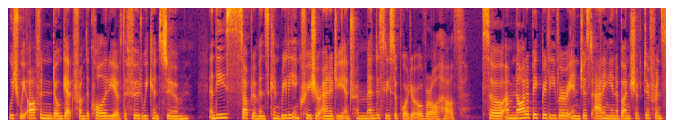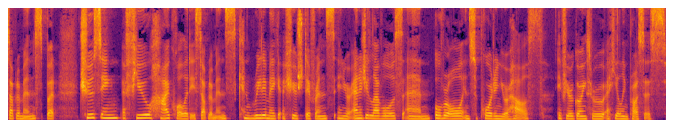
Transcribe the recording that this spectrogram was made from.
which we often don't get from the quality of the food we consume. And these supplements can really increase your energy and tremendously support your overall health. So, I'm not a big believer in just adding in a bunch of different supplements, but choosing a few high quality supplements can really make a huge difference in your energy levels and overall in supporting your health if you're going through a healing process.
